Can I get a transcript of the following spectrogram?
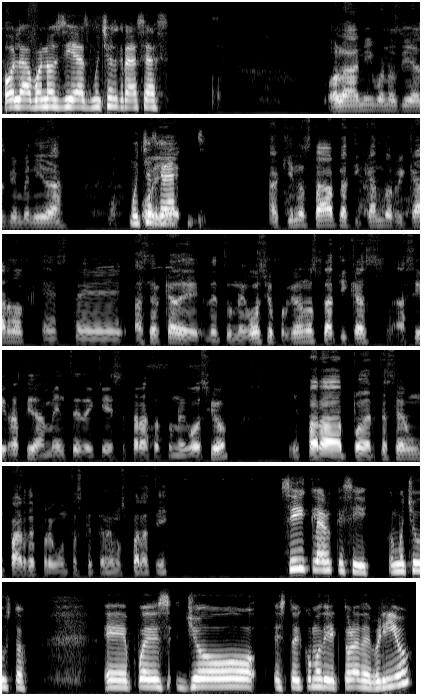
Hola, buenos días, muchas gracias. Hola, Ani, buenos días, bienvenida. Muchas Oye, gracias. aquí nos estaba platicando Ricardo este, acerca de, de tu negocio. ¿Por qué no nos platicas así rápidamente de qué se trata tu negocio? Y para poderte hacer un par de preguntas que tenemos para ti. Sí, claro que sí, con mucho gusto. Eh, pues yo estoy como directora de Brío.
